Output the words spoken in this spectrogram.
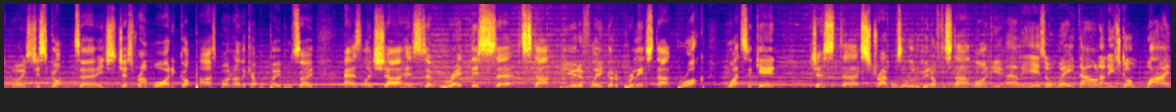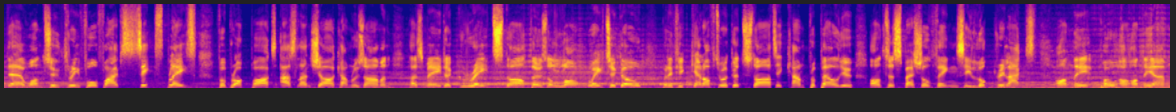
Oh, he's just got, uh, he's just run wide and got passed by another couple of people. So Azlan Shah has uh, read this uh, start beautifully and got a brilliant start. Brock, once again, just uh, struggles a little bit off the start line here. Well, he is away down and he's gone wide there. One, two, three, four, five, sixth place for Brock Parkes. Azlan Shah Kamaruzaman has made a great start. There's a long way to go, but if you get off to a good start, it can propel you onto special things. He looked relaxed on the uh, on the um,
